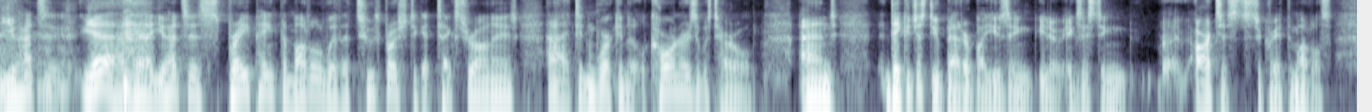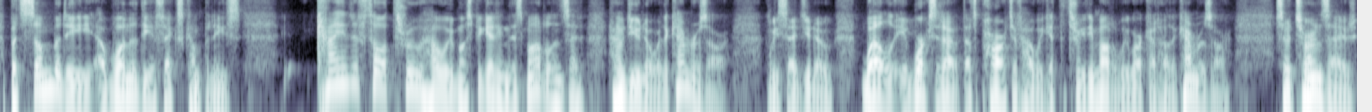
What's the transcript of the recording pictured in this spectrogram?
You had to, yeah, yeah. You had to spray paint the model with a toothbrush to get texture on it. Uh, it didn't work in little corners. It was terrible. And they could just do better by using, you know, existing uh, artists to create the models. But somebody at one of the effects companies kind of thought through how we must be getting this model and said, How do you know where the cameras are? We said, You know, well, it works it out. That's part of how we get the 3D model. We work out how the cameras are. So it turns out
